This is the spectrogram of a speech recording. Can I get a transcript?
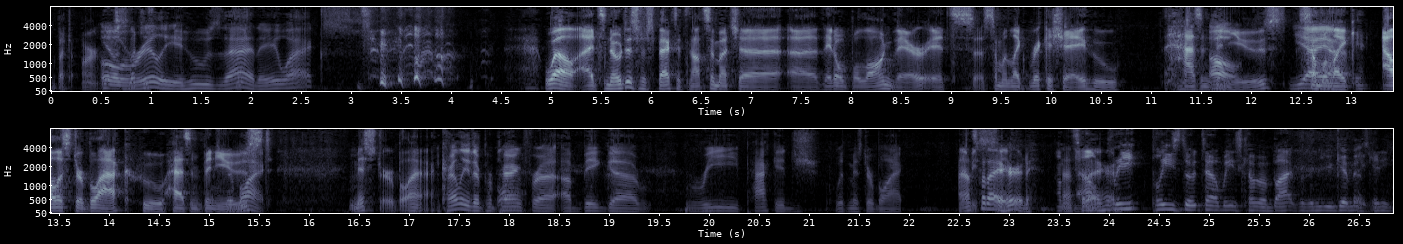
but aren't. Oh, really? As... Who's that? AWAX? well, it's no disrespect. It's not so much uh, uh they don't belong there. It's uh, someone like Ricochet who hasn't oh, been used. Yeah, someone yeah. like Aleister Black who hasn't been Mr. used. Black. Mr. Black. Apparently, they're preparing for a, a big uh, repackage with Mr. Black. That's what sick. I heard. That's what I heard. Please, please, don't tell me he's coming back with a new gimmick. He,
